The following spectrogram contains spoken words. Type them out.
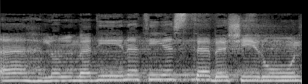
أهل المدينة يستبشرون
